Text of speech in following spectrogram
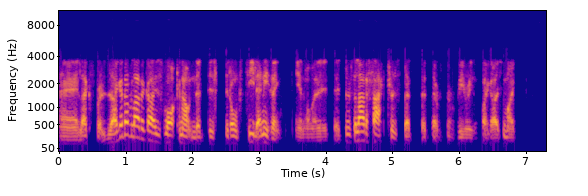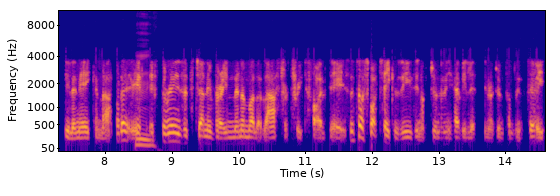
Uh, like for I get a lot of guys walking out and they, they don't feel anything. You know, it, it, there's a lot of factors that that there are reasons why guys might feel an ache and that. But if, mm. if there is, it's generally very minimal. It lasts for three to five days. It's just about taking it easy, not doing any heavy lifting or doing something silly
